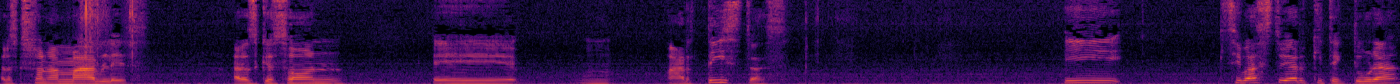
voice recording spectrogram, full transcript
a los que son amables, a los que son eh, mm, artistas. Y si vas a estudiar arquitectura,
